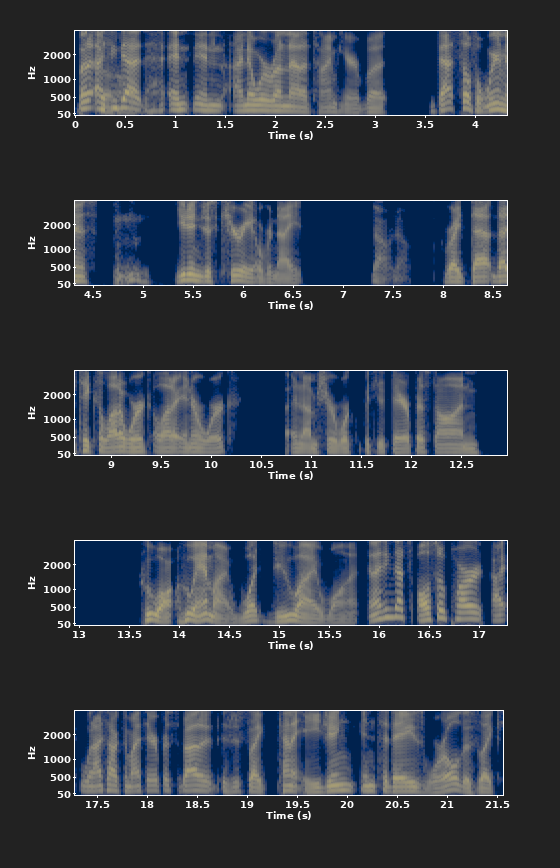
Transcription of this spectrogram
But I think that, and and I know we're running out of time here, but that self awareness, you didn't just curate overnight, no, no. right? That that takes a lot of work, a lot of inner work, and I'm sure work with your therapist on who who am I? What do I want? And I think that's also part. I when I talk to my therapist about it, is just like kind of aging in today's world is like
